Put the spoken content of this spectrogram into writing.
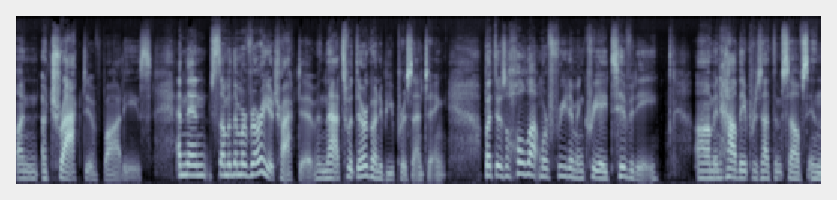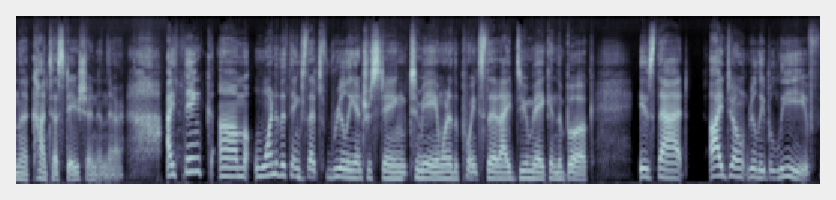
unattractive bodies. And then some of them are very attractive, and that's what they're going to be presenting. But there's a whole lot more freedom and creativity um, in how they present themselves in the contestation in there. I think um, one of the things that's really interesting to me, and one of the points that I do make in the book, is that I don't really believe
